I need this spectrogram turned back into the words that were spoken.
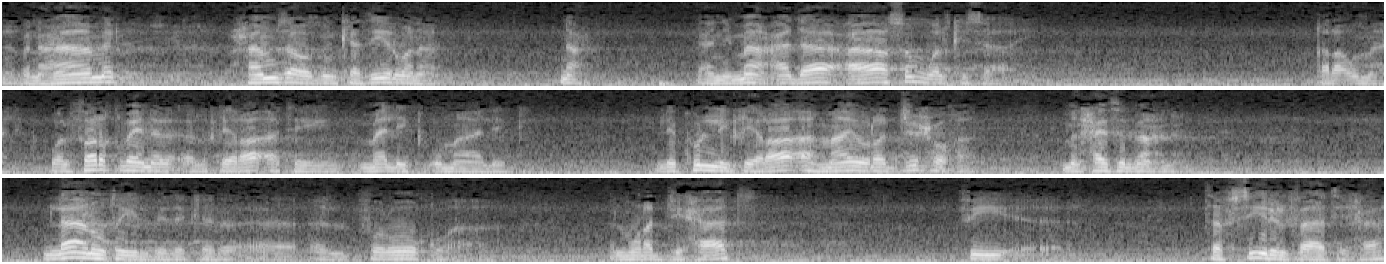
بن عامر حمزة وابن كثير ونعم. نعم. يعني ما عدا عاصم والكسائي. قرأوا مالك. والفرق بين القراءتين ملك ومالك لكل قراءة ما يرجحها من حيث المعنى. لا نطيل بذكر الفروق والمرجحات في تفسير الفاتحة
